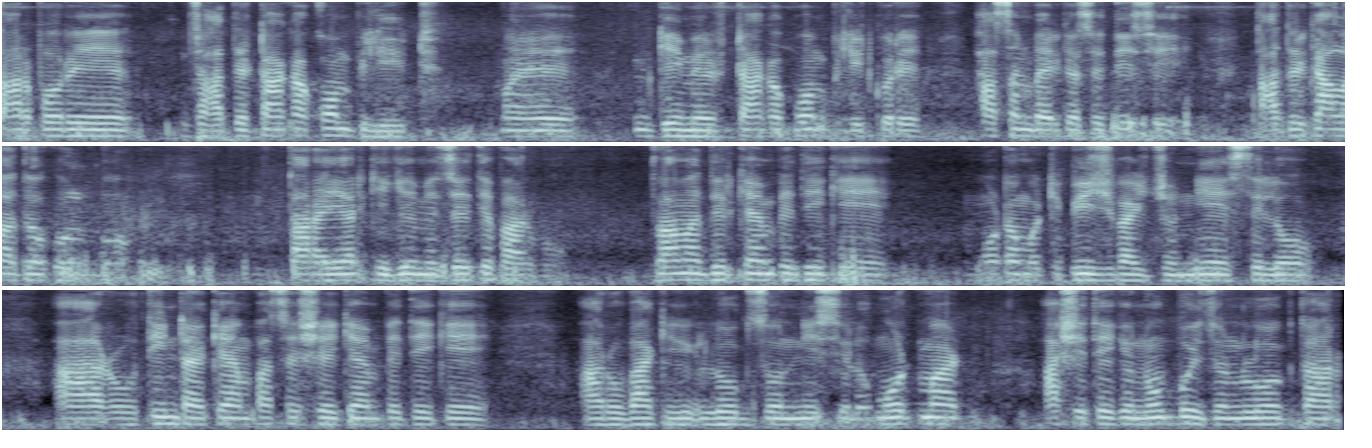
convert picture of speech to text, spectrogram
তারপরে যাতে টাকা কমপ্লিট মানে গেমের টাকা কমপ্লিট করে হাসান ভাইয়ের কাছে দিয়েছে তাদেরকে আলাদা করব। তারাই আর কি গেমে যেতে পারব। তো আমাদের ক্যাম্পে থেকে মোটামুটি বিশ বাইশ জন নিয়ে এসেছিল আরও তিনটা ক্যাম্প আছে, সেই ক্যাম্পে থেকে আরও বাকি লোকজন নিয়েছিল। মোটমাট আশি থেকে নব্বই জন লোক তার,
